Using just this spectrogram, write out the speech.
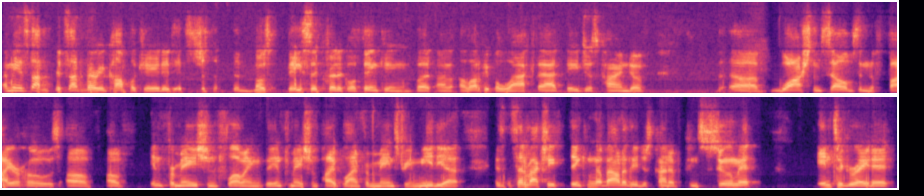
I mean it's not it's not very complicated. It's just the, the most basic critical thinking. But a, a lot of people lack that. They just kind of uh, wash themselves in the fire hose of of information flowing, the information pipeline from mainstream media. Is Instead of actually thinking about it, they just kind of consume it, integrate it,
